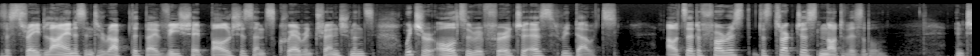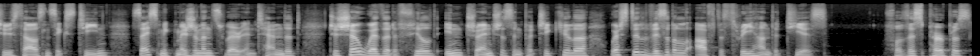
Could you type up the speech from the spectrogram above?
The straight line is interrupted by V-shaped bulges and square entrenchments, which are also referred to as redoubts. Outside the forest, the structure is not visible. In 2016, seismic measurements were intended to show whether the filled-in trenches in particular were still visible after 300 years. For this purpose,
